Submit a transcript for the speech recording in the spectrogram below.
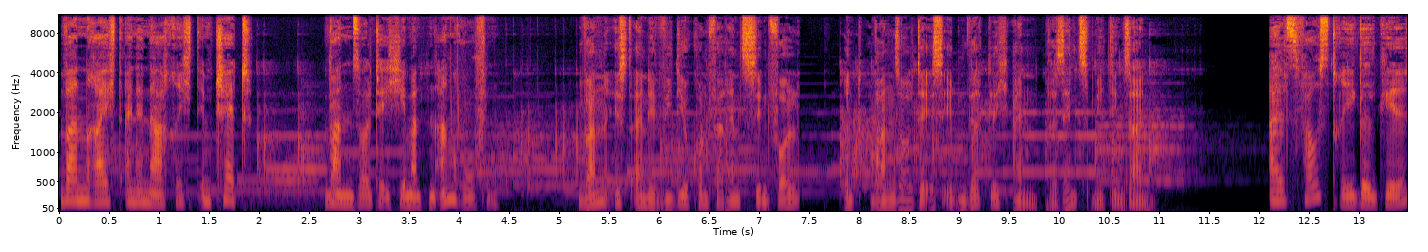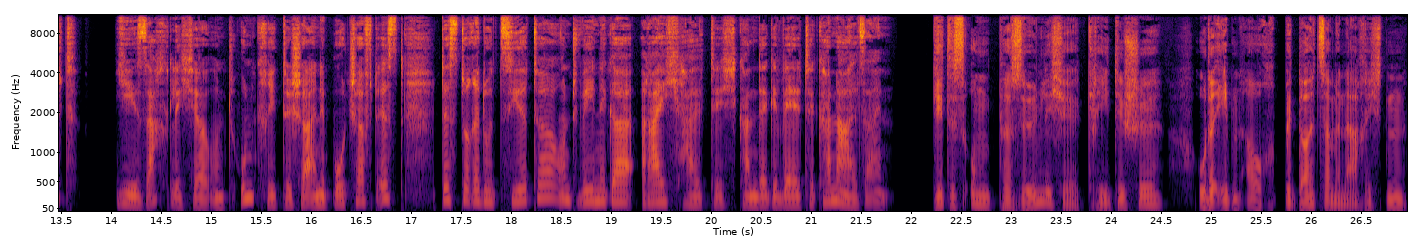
Wann reicht eine Nachricht im Chat? Wann sollte ich jemanden anrufen? Wann ist eine Videokonferenz sinnvoll und wann sollte es eben wirklich ein Präsenzmeeting sein? Als Faustregel gilt, Je sachlicher und unkritischer eine Botschaft ist, desto reduzierter und weniger reichhaltig kann der gewählte Kanal sein. Geht es um persönliche, kritische oder eben auch bedeutsame Nachrichten,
